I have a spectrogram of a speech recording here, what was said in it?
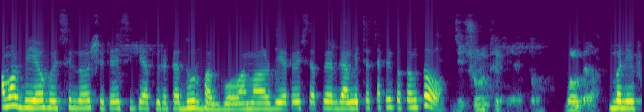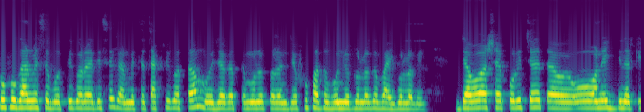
আমার বিয়ে হয়েছিল সেটা হচ্ছে কি আপনার একটা দুর্ভাগ্য। আমার বিয়েটা হয়েছে আপনার গার্মেন্টসে চাকরি করতাম তো। জি শুরু থেকে একদম বলবেন মানে ফুফু গার্মেন্টসে ভর্তি করাই দিছে গার্মেন্টসে চাকরি করতাম। ওই জায়গাতে মনে করেন যে ফুফাতো বোনগুলোকে ভাইগুলোকে যাওয়া আসায় পরিচয় তা ও অনেক দিন আর কি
